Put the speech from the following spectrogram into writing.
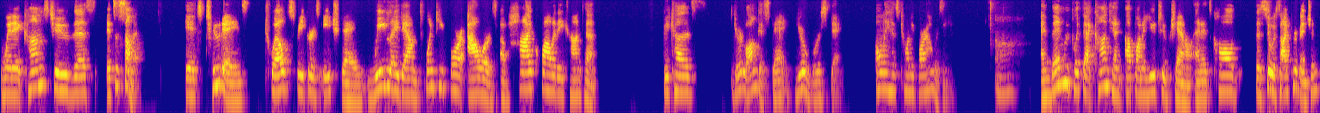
when it comes to this, it's a summit. It's two days, 12 speakers each day. We lay down 24 hours of high quality content because your longest day, your worst day, only has 24 hours in it. Oh. And then we put that content up on a YouTube channel, and it's called the Suicide Prevention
